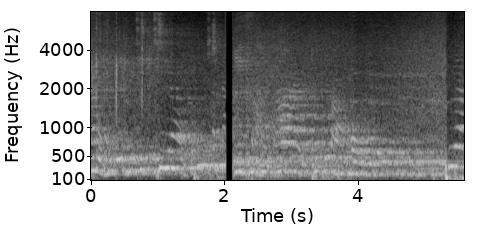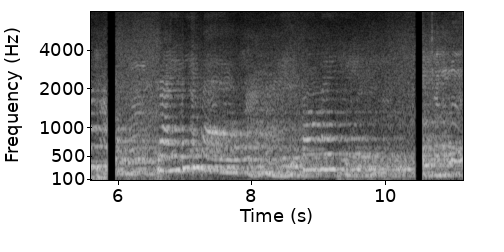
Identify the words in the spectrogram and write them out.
าสมบุญทิเที่ยวผู้ชำนาญสายใต้ทุกปากมเพื่อหาไร้วี่แววหาไหนก็ไม่เห็นชนะเลิศ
